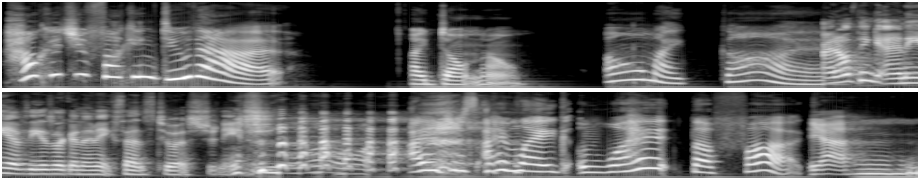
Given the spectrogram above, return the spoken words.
How could you fucking do that? I don't know. Oh my god. I don't think any of these are going to make sense to us, Janine. know. I just I'm like, what the fuck? yeah. hmm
